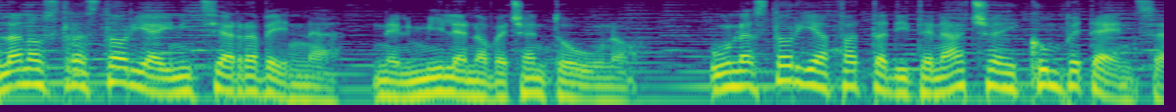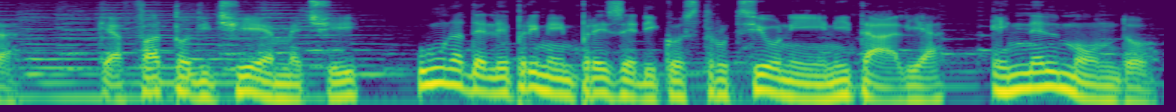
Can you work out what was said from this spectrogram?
La nostra storia inizia a Ravenna, nel 1901. Una storia fatta di tenacia e competenza, che ha fatto di CMC una delle prime imprese di costruzioni in Italia e nel mondo.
